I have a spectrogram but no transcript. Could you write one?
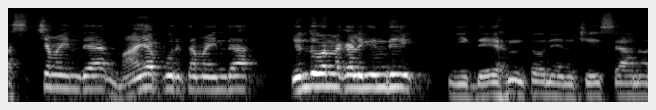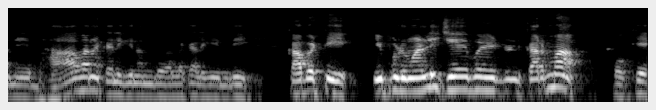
అసత్యమైందా? మాయాపూరితమైందా? ఎందువల్ల కలిగింది? ఈ దేహంతో నేను చేశాను అనే భావన కలిగినందువల్ల కలిగింది. కాబట్టి ఇప్పుడు మళ్ళీ చేయబోయేటువంటి కర్మ ఓకే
